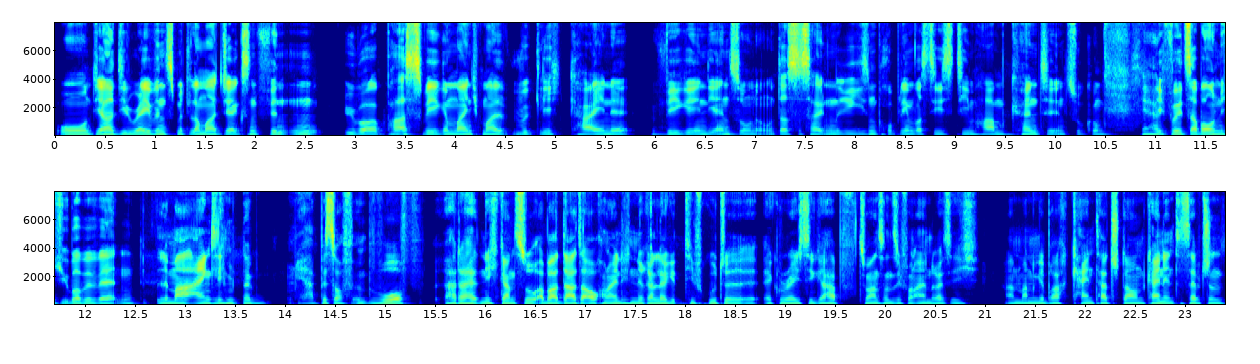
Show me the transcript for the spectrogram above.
Und ja, die Ravens mit Lamar Jackson finden über Passwege manchmal wirklich keine Wege in die Endzone. Und das ist halt ein Riesenproblem, was dieses Team haben könnte in Zukunft. Ja, Ich will es aber auch nicht überbewerten. Lemar eigentlich mit einer, ja, bis auf Wurf hat er halt nicht ganz so, aber da hat er auch eigentlich eine relativ gute äh, Accuracy gehabt. 22 von 31 an Mann gebracht. Kein Touchdown, keine Interception,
